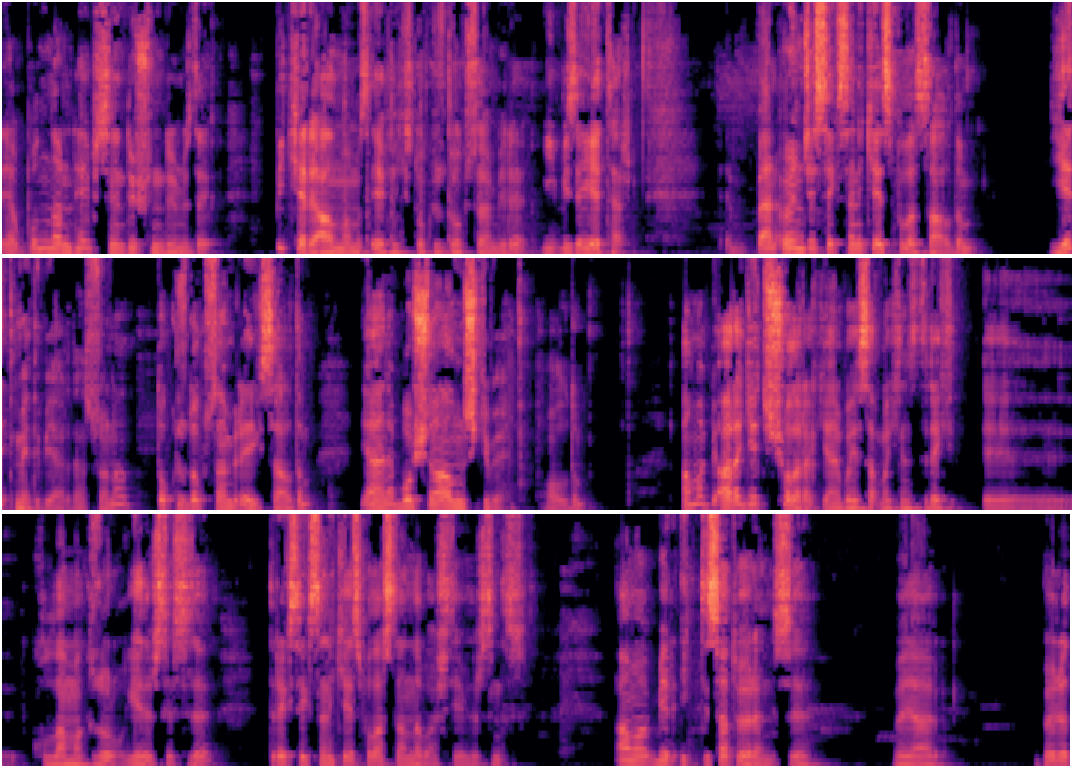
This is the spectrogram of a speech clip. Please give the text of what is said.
E bunların hepsini düşündüğümüzde bir kere almamız FX 991'e bize yeter. E ben önce 82S Plus aldım. Yetmedi bir yerden sonra. 991'e X aldım. Yani boşuna almış gibi oldum. Ama bir ara geçiş olarak yani bu hesap makinesi direkt e, kullanmak zor gelirse size direkt 82 S Plus'tan da başlayabilirsiniz. Ama bir iktisat öğrencisi veya böyle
